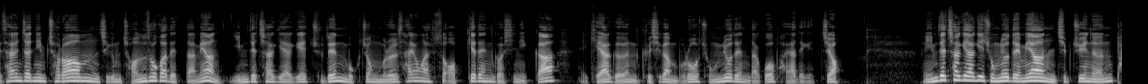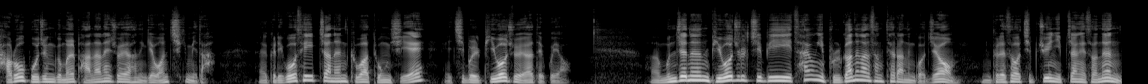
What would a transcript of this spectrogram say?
사연자님처럼 지금 전소가 됐다면 임대차 계약의 주된 목적물을 사용할 수 없게 된 것이니까 계약은 그 시간부로 종료된다고 봐야 되겠죠. 임대차 계약이 종료되면 집주인은 바로 보증금을 반환해줘야 하는 게 원칙입니다. 그리고 세입자는 그와 동시에 집을 비워줘야 되고요. 어, 문제는 비워줄 집이 사용이 불가능한 상태라는 거죠. 그래서 집주인 입장에서는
